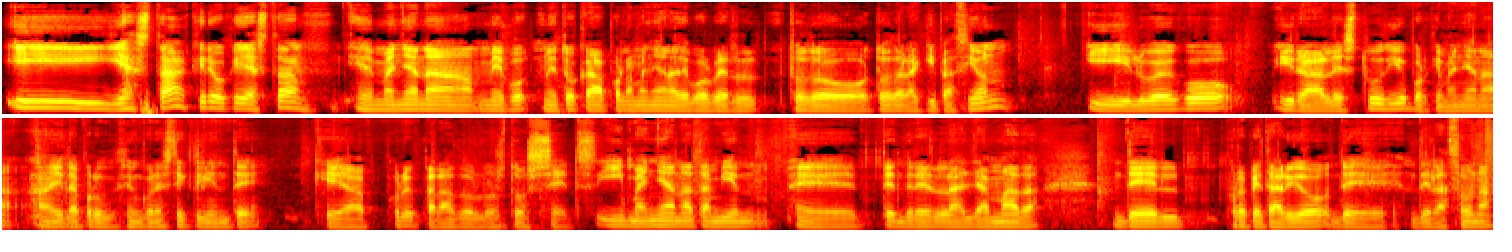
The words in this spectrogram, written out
Y ya está, creo que ya está. Eh, mañana me, me, toca por la mañana devolver todo, toda la equipación y luego ir al estudio porque mañana hay la producción con este cliente que ha preparado los dos sets. Y mañana también eh, tendré la llamada del propietario de, de la zona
